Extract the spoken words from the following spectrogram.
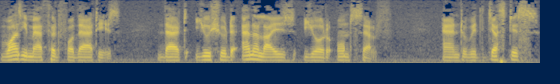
One method for that is that you should analyze your own self and with justice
